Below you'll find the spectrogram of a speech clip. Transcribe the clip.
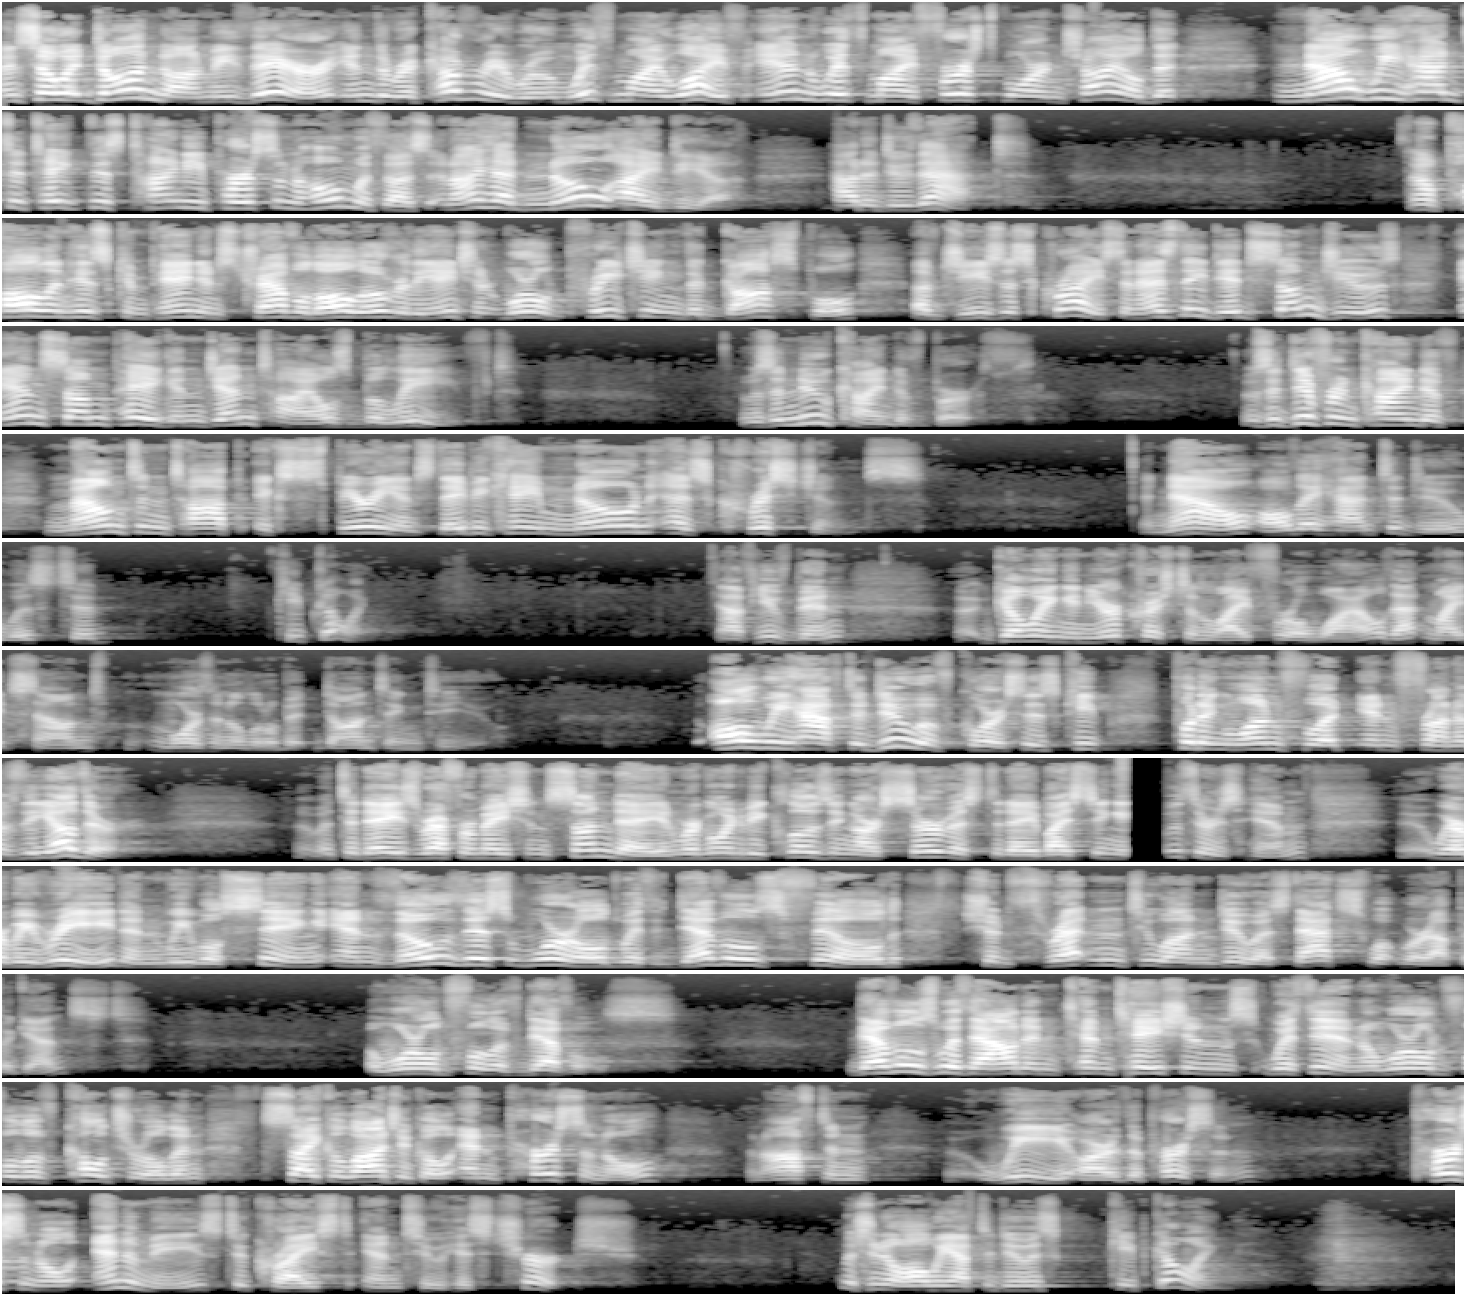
And so it dawned on me there in the recovery room with my wife and with my firstborn child that now we had to take this tiny person home with us, and I had no idea how to do that. Now, Paul and his companions traveled all over the ancient world preaching the gospel of Jesus Christ. And as they did, some Jews and some pagan Gentiles believed. It was a new kind of birth. It was a different kind of mountaintop experience. They became known as Christians. And now all they had to do was to keep going. Now, if you've been going in your Christian life for a while, that might sound more than a little bit daunting to you. All we have to do, of course, is keep putting one foot in front of the other. But Today's Reformation Sunday, and we're going to be closing our service today by singing Luther's hymn, where we read and we will sing, And though this world with devils filled should threaten to undo us, that's what we're up against. A world full of devils Devils without and temptations within, a world full of cultural and psychological and personal, and often we are the person, personal enemies to Christ and to his church. But you know, all we have to do is keep going.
